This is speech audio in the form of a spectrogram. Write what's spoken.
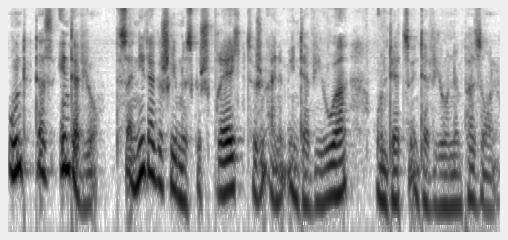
Und das Interview. Das ist ein niedergeschriebenes Gespräch zwischen einem Interviewer und der zu interviewenden Person.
